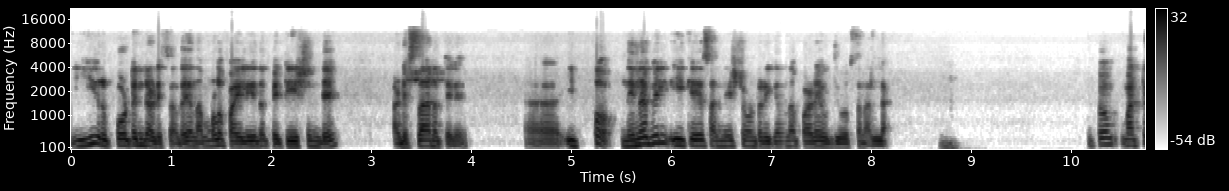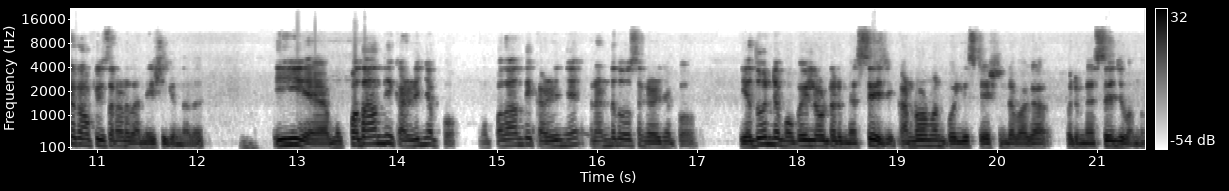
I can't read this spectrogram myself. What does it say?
ഈ റിപ്പോർട്ടിന്റെ അടിസ്ഥാന അതായത് നമ്മൾ ഫയൽ ചെയ്ത പെറ്റീഷന്റെ അടിസ്ഥാനത്തിൽ ഇപ്പോ നിലവിൽ ഈ കേസ് അന്വേഷിച്ചുകൊണ്ടിരിക്കുന്ന പഴയ ഉദ്യോഗസ്ഥനല്ല. ഇപ്പം മറ്റൊരു ഓഫീസറാണ് ഇത് അന്വേഷിക്കുന്നത്. ഈ മുപ്പതാം തീയതി കഴിഞ്ഞപ്പോ മുപ്പതാം തീയതി കഴിഞ്ഞ് രണ്ട് ദിവസം കഴിഞ്ഞപ്പോ യദുവിന്റെ മൊബൈലിലോട്ട് ഒരു മെസ്സേജ് കണ്ടോൺമെന്റ് പോലീസ് സ്റ്റേഷന്റെ വക ഒരു മെസ്സേജ് വന്നു.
